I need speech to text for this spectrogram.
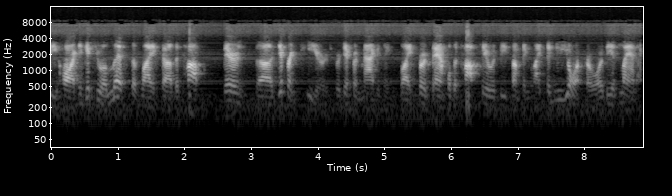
be hard. It gives you a list of like uh, the top. There's uh, different tiers for different magazines. Like for example, the top tier would be something like the New Yorker or the Atlantic.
